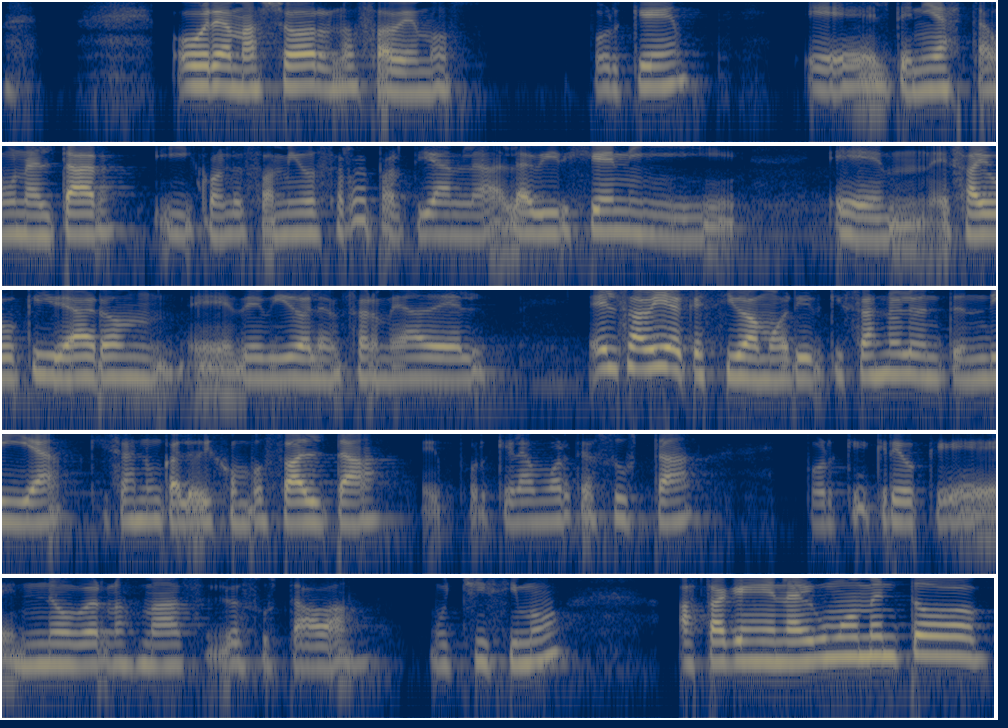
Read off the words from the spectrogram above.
Obra mayor no sabemos por qué. Eh, él tenía hasta un altar y con los amigos se repartían la, Virgen y eh, es algo que idearon debido a la enfermedad de él. Él sabía que se iba a morir, quizás no lo entendía, quizás nunca lo dijo en voz alta, porque la muerte asusta, porque creo que no vernos más lo asustaba muchísimo, hasta que en algún momento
